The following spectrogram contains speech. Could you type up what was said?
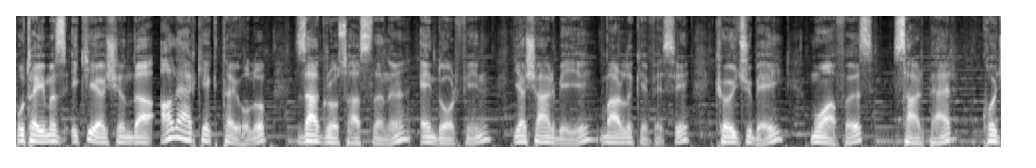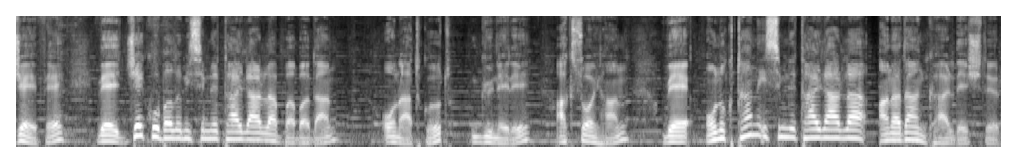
Bu tayımız 2 yaşında al erkek tay olup Zagros Aslanı, Endorfin, Yaşar Bey'i, Varlık Efesi, Köycü Bey, Muhafız, Sarper, Koca Efe ve Ceko isimli taylarla babadan, Onatkut, Güneri, Aksoyhan ve Onuktan isimli taylarla anadan kardeştir.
